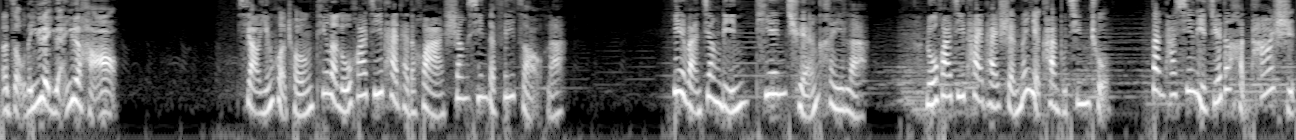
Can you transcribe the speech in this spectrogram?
呃，走得越远越好。小萤火虫听了芦花鸡太太的话，伤心的飞走了。夜晚降临，天全黑了，芦花鸡太太什么也看不清楚，但她心里觉得很踏实。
